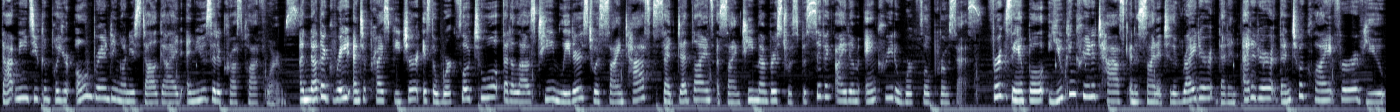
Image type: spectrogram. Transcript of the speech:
That means you can put your own branding on your style guide and use it across platforms. Another great enterprise feature is the workflow tool that allows team leaders to assign tasks, set deadlines, assign team members to a specific item, and create a workflow process. For example, you can create a task and assign it to the writer, then an editor, then to a client for a review,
